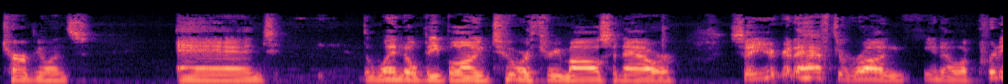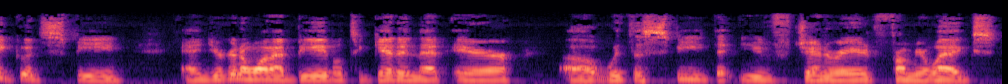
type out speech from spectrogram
turbulence, and the wind will be blowing two or three miles an hour. So you're going to have to run, you know, a pretty good speed, and you're going to want to be able to get in that air uh, with the speed that you've generated from your legs.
